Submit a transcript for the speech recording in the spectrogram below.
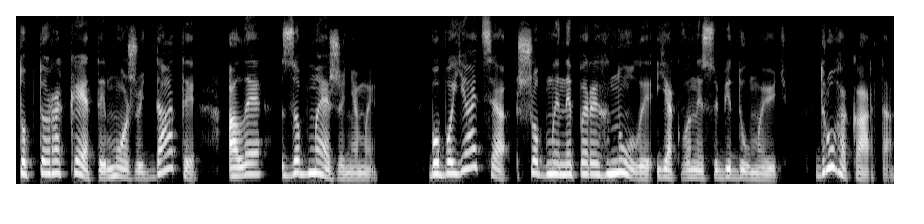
Тобто ракети можуть дати, але з обмеженнями. Бо бояться, щоб ми не перегнули, як вони собі думають. Друга карта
